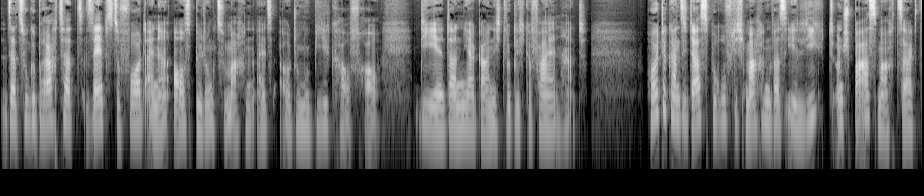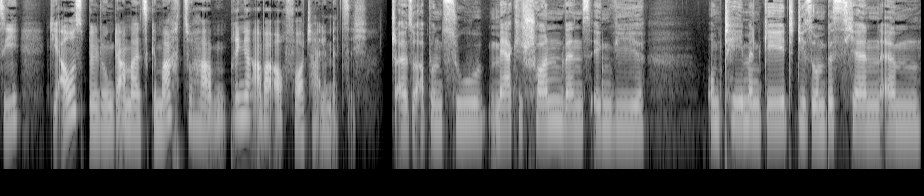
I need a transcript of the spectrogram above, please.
dazu gebracht hat, selbst sofort eine Ausbildung zu machen als Automobilkauffrau, die ihr dann ja gar nicht wirklich gefallen hat. Heute kann sie das beruflich machen, was ihr liegt und Spaß macht, sagt sie. Die Ausbildung damals gemacht zu haben, bringe aber auch Vorteile mit sich. Also ab und zu merke ich schon, wenn es irgendwie um Themen geht, die so ein bisschen ähm,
